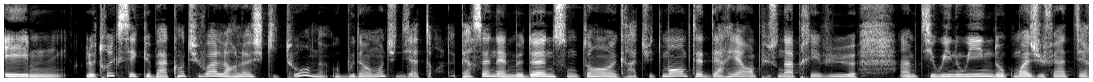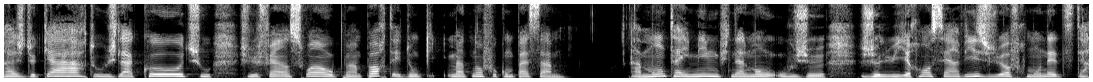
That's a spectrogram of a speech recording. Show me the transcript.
Et hum, le truc, c'est que bah, quand tu vois l'horloge qui tourne, au bout d'un moment, tu te dis, attends, la personne, elle me donne son temps euh, gratuitement. Peut-être derrière, en plus, on a prévu euh, un petit win-win. Donc moi, je lui fais un tirage de cartes ou je la coach ou je lui fais un soin ou peu importe. Et donc maintenant, il faut qu'on passe à à mon timing finalement où je je lui rends service, je lui offre mon aide, etc.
